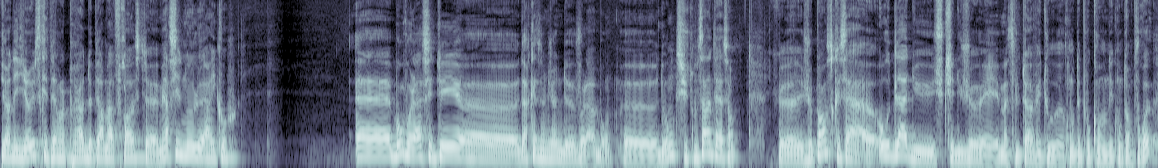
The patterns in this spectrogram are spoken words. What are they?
Sur des virus qui étaient dans la période de permafrost. Euh, merci de nous le haricot. Euh, bon, voilà, c'était Darkest Dungeon 2. Voilà, bon. Donc, je trouve ça intéressant. Je pense que ça, au-delà du succès du jeu et Tov et tout, qu'on est content pour eux,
